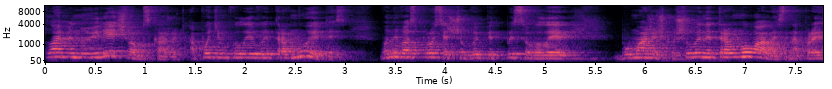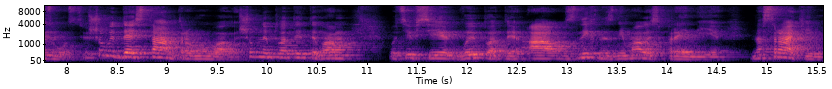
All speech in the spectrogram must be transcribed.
пламенну річ вам скажуть, а потім, коли ви травмуєтесь, вони вас просять, щоб ви підписували бумажечку, що ви не травмувались на производстві, що ви десь там травмували, щоб не платити вам оці всі виплати, а з них не знімались премії. Насрать їм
